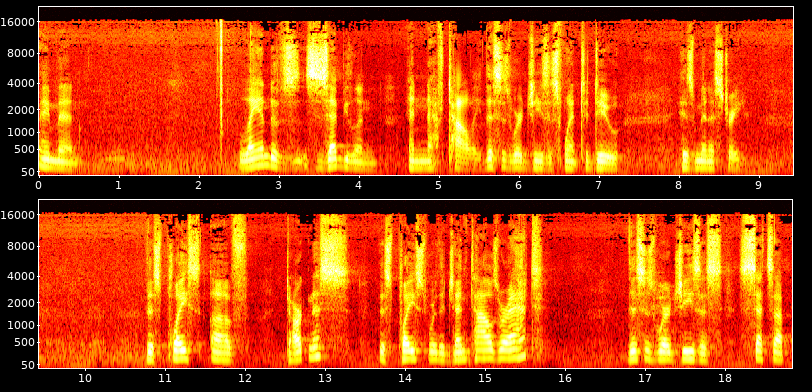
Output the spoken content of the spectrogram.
amen. Land of Zebulun and Naphtali. This is where Jesus went to do his ministry. This place of darkness, this place where the Gentiles were at, this is where Jesus sets up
